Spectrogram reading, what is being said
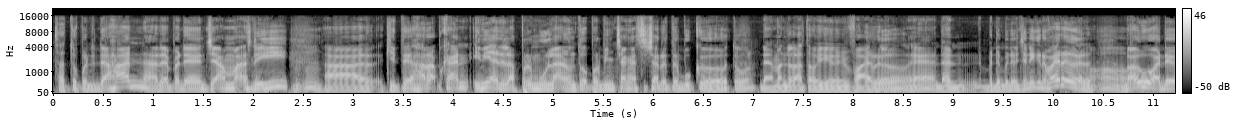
Satu pendedahan ah, daripada Encik Ahmad sendiri Mm-mm. uh, Kita harapkan ini adalah permulaan untuk perbincangan secara terbuka Betul. Dan manalah tahu ia viral eh, Dan benda-benda macam ni kena viral Ha-ha. Baru ada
